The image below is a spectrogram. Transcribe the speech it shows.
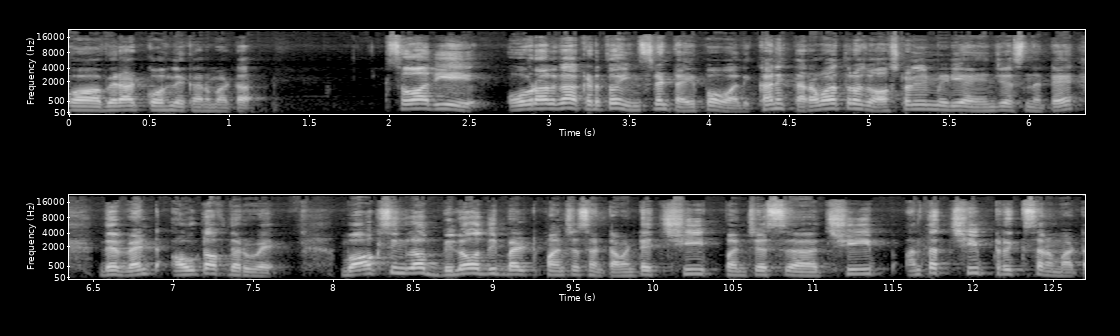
uh, విరాట్ కోహ్లీకి అనమాట సో అది ఓవరాల్గా అక్కడతో ఇన్సిడెంట్ అయిపోవాలి. కానీ తర్వాత రోజు ఆస్ట్రేలియన్ మీడియా ఏం చేసిందంటే they went out of their way బాక్సింగ్లో బిలో ది బెల్ట్ పంచెస్ అంటాం. అంటే చీప్ పంచెస్ చీప్ అంత చీప్ ట్రిక్స్ అనమాట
